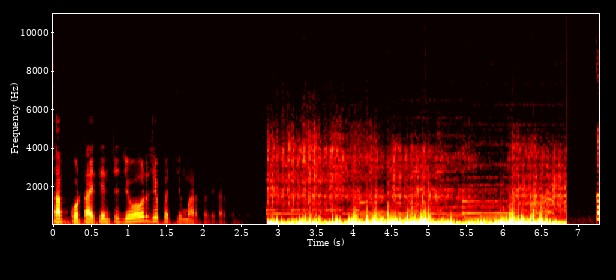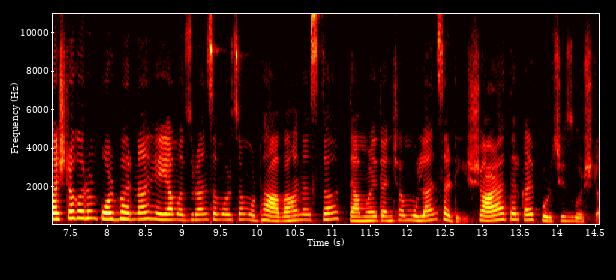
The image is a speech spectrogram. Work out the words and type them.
साप खोटा आहे. त्यांच्या जीवावरच हे पश्चिम महाराष्ट्राचे कारखाने. कष्ट करून पोट भरणं हे या मजुरांसमोरचं मोठं आव्हान असतं. त्यामुळे त्यांच्या मुलांसाठी शाळा तर काय पुढचीच गोष्ट.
